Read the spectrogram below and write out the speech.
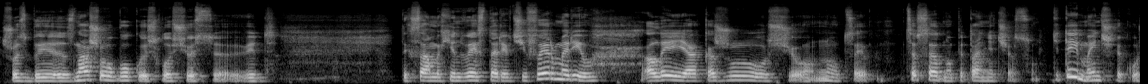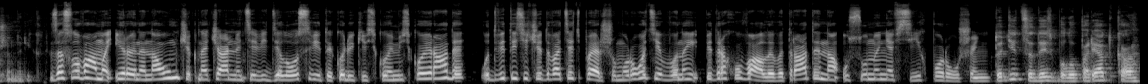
Щось би з нашого боку йшло щось від тих самих інвесторів чи фермерів. Але я кажу, що ну, це, це все одно питання часу. Дітей менше кожен рік. За словами Ірини Наумчик, начальниці відділу освіти Корюківської міської ради, у 2021 році вони підрахували витрати на усунення всіх порушень. Тоді це десь було порядка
